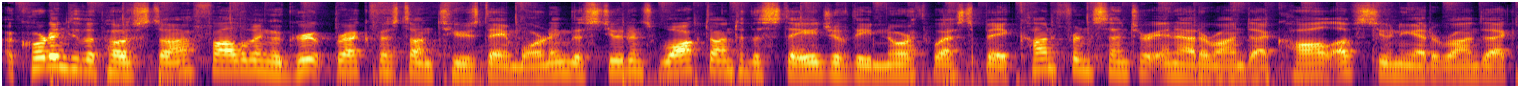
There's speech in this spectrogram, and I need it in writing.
According to the Post-Star, following a group breakfast on Tuesday morning, the students walked onto the stage of the Northwest Bay Conference Center in Adirondack Hall of SUNY Adirondack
